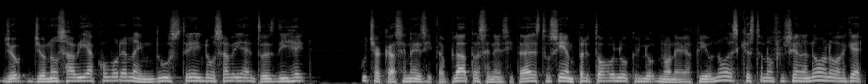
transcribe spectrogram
yo, yo no sabía cómo era la industria y no sabía. Entonces dije, pucha, acá se necesita plata, se necesita esto, siempre todo lo, lo, lo negativo. No, es que esto no funciona, no, no, es que.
